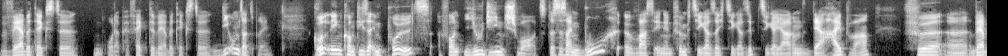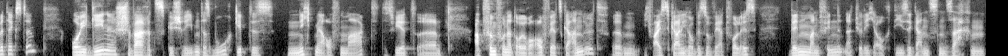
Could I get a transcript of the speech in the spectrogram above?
Werbetexte oder perfekte Werbetexte, die Umsatz bringen. Grundlegend kommt dieser Impuls von Eugene Schwartz. Das ist ein Buch, äh, was in den 50er, 60er, 70er Jahren der Hype war für äh, Werbetexte. Eugene Schwarz geschrieben. Das Buch gibt es nicht mehr auf dem Markt. Das wird äh, ab 500 Euro aufwärts gehandelt. Ähm, ich weiß gar nicht, ob es so wertvoll ist, denn man findet natürlich auch diese ganzen Sachen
